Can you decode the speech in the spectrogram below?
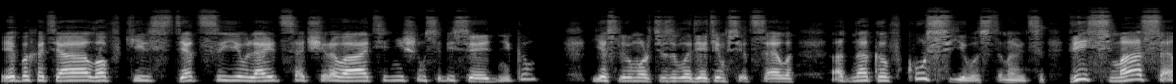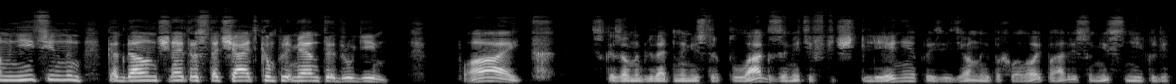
ибо хотя ловкий льстец и является очаровательнейшим собеседником, если вы можете завладеть им всецело, однако вкус его становится весьма сомнительным, когда он начинает расточать комплименты другим. Пайк, — сказал наблюдательный мистер Плак, заметив впечатление, произведенное похвалой по адресу мисс Никлби.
